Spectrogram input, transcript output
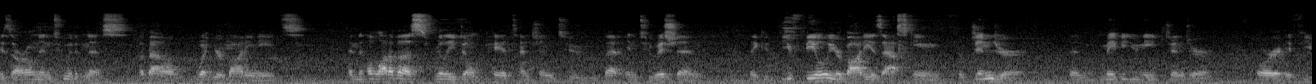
is our own intuitiveness about what your body needs, and a lot of us really don't pay attention to that intuition. Like if you feel your body is asking for ginger, then maybe you need ginger, or if you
